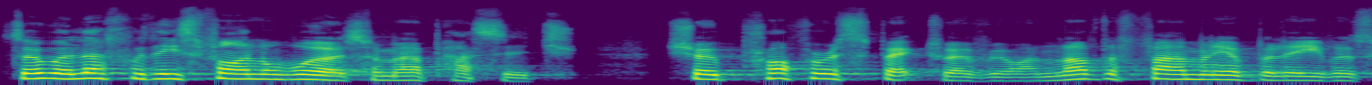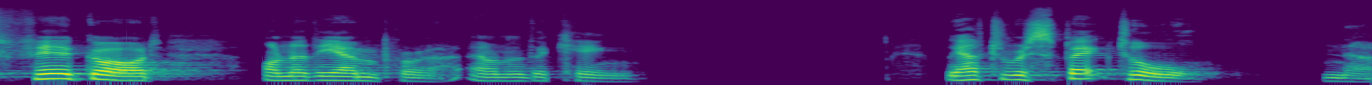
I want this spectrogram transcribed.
So we're left with these final words from our passage. Show proper respect to everyone, love the family of believers, fear God, honor the emperor, honor the king. We have to respect all. No,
